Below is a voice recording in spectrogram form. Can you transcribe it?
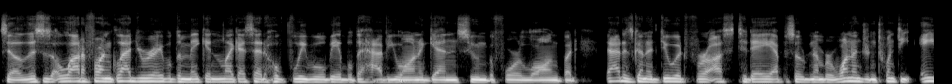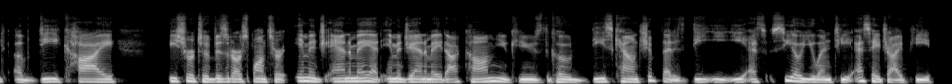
So this is a lot of fun. Glad you were able to make it. And like I said, hopefully we'll be able to have you on again soon before long. But that is going to do it for us today, episode number 128 of D Kai. Be sure to visit our sponsor, Image Anime, at imageanime.com. You can use the code DEESCOUNTSHIP, that is D E E S C O U N T S H I P,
